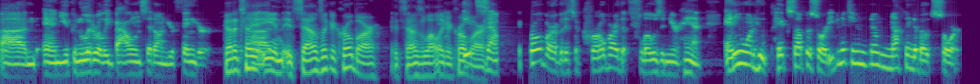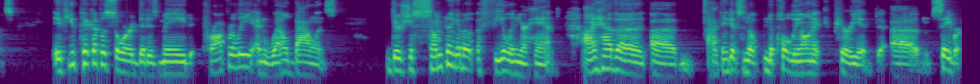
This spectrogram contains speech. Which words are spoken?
um, and you can literally balance it on your finger. Got to tell you, uh, Ian, it sounds like a crowbar. It sounds a lot like a crowbar. It sounds like a crowbar, but it's a crowbar that flows in your hand. Anyone who picks up a sword, even if you know nothing about swords, if you pick up a sword that is made properly and well balanced, there's just something about the feel in your hand. I have a, a I think it's a Napoleonic period uh, saber,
